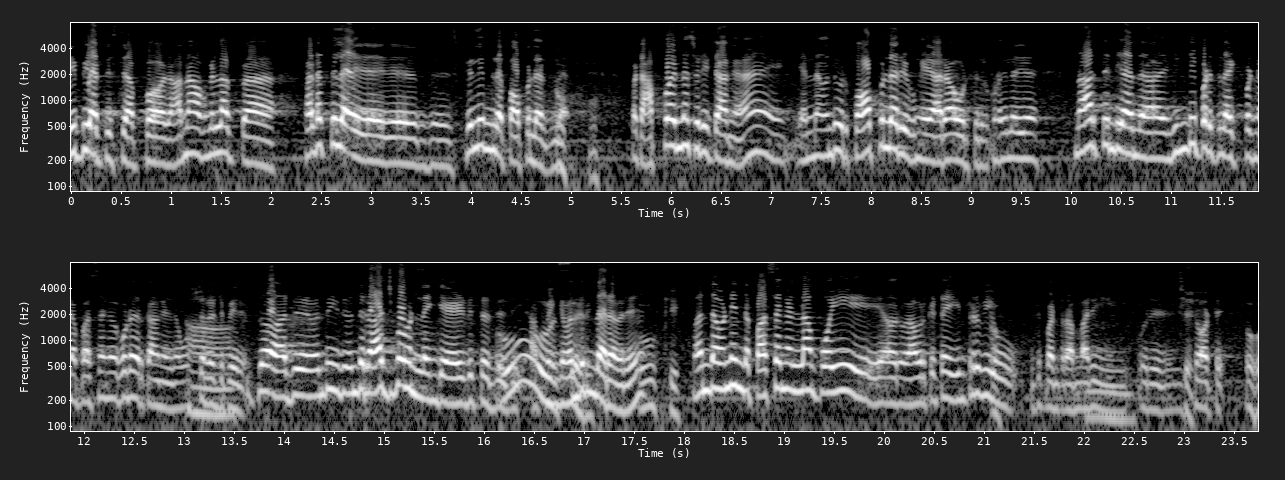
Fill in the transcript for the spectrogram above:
பேபி ஆர்டிஸ்ட் அப்போ ஆனா அவங்கெல்லாம் படத்துல ஃபிலிம்ல பாப்புலர் இல்லை. பட் அப்போ என்ன சொல்லிட்டாங்க? என்ன வந்து ஒரு பாப்புலர் இவங்க யாராவது ஒருத்தர் இருக்கணும். இல்லை நார்த் இந்தியா அந்த ஹிந்தி படத்துல ஆக்ட் பண்ண பசங்க கூட இருக்காங்க இதுல ஒருத்தர் ரெண்டு பேர். ஸோ அது வந்து இது வந்து ராஜ்பவன்ல இங்க எடுத்தது இங்க. வந்திருந்தாரு அவரு. ஓகே. வந்த உடனே இந்த பசங்கள்லாம் போய் அவர் அவர்கிட்ட இன்டர்வியூ இது பண்ற மாதிரி ஒரு ஷாட்டு ஓ.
